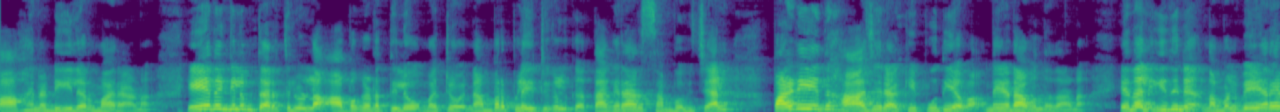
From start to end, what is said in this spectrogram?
വാഹന ഡീലർമാരാണ്. ഏതെങ്കിലും തരത്തിലുള്ള അപകടത്തിലോ മറ്റോ നമ്പർ പ്ലേറ്റുകൾക്ക് തകരാറ് സംഭവിച്ചാൽ പഴയത് ഹാജരാക്കി പുതിയവ നേടാവുന്നതാണ്. എന്നാൽ ഇതിന് നമ്മൾ വേറെ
